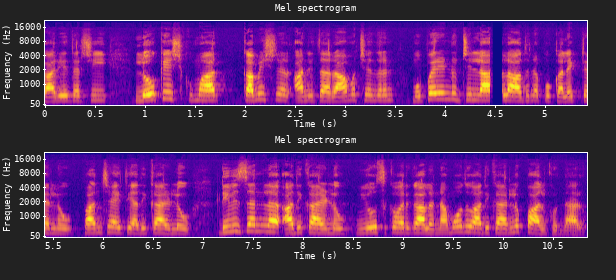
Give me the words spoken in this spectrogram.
కార్యదర్శి లోకేష్ కుమార్ కమిషనర్ అనిత రామచంద్రన్ ముప్పై రెండు జిల్లాల అదనపు కలెక్టర్లు పంచాయతీ అధికారులు డివిజన్ల అధికారులు నియోజకవర్గాల నమోదు అధికారులు పాల్గొన్నారు.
